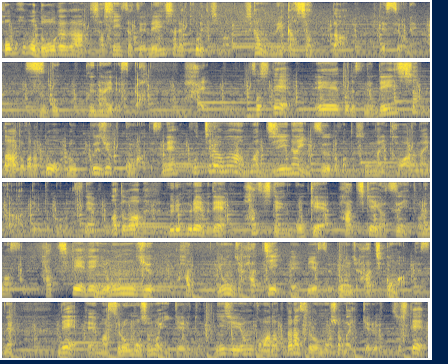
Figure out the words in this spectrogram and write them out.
ほぼほぼ動画が写真撮影連写で撮れてしまうしかもメカシャッターですよねすごくないですか？はいそして、えーとですね、電子シャッターとかだと60コマですね。こちらは、ま G9-2 とかとそんなに変わらないかなっていうところですね。あとはフルフレームで 8.5K、8K がついに撮れます。8K で 48fps、48コマですね。で、えー、まあ、スローモーションもいけると。24コマだったらスローモーションがいける。そして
